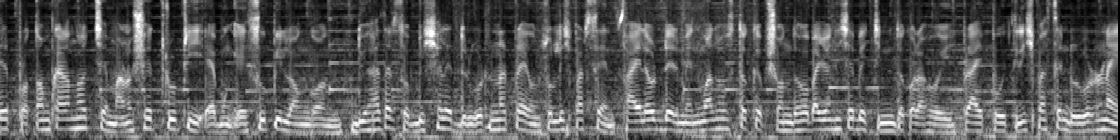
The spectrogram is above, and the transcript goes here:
এর প্রথম কারণ হচ্ছে মানুষের ত্রুটি এবং এসওপি লঙ্ঘন। দুই সালের দুর্ঘটনার প্রায় উনচল্লিশ পার্সেন্ট পাইলটদের ম্যানুয়াল হস্তক্ষেপ সন্দেহভাজন হিসেবে চিহ্নিত করা হয়। প্রায় পঁয়ত্রিশ পার্সেন্ট দুর্ঘটনায়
